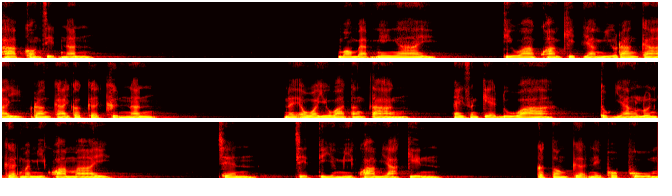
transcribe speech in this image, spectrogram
ภาพของจิตนั้น มองแบบง่ายที่ว่าความคิดอย่างมีร่างกาย ร่างกายก็เกิดขึ้นนั้น ในอวัยวะต่างๆ ให้สังเกตดูว่า ทุกอย่างล้วนเกิดมามีความหมาย เช่น จิตที่ยังมีความอยากกิน ก็ต้องเกิดในภพภูมิ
